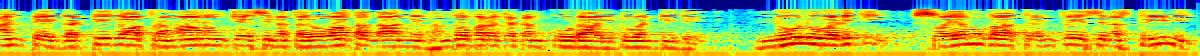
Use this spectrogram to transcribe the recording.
అంటే గట్టిగా ప్రమాణం చేసిన తరువాత దాన్ని భంగపరచటం కూడా ఇటువంటిదే. నూలు వడికి స్వయముగా త్రెంపేసిన స్త్రీని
